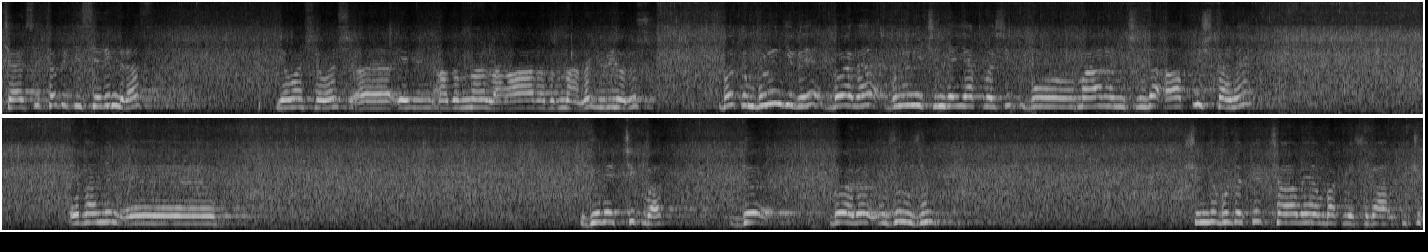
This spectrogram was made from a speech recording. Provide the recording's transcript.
İçerisi tabii ki serin biraz. Yavaş yavaş e, emin adımlarla, ağır adımlarla yürüyoruz. Bakın bunun gibi böyle bunun içinde yaklaşık bu mağaranın içinde 60 tane efendim eee göletçik var. Dö, böyle uzun uzun Şimdi buradaki çağlayan bak mesela küçük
